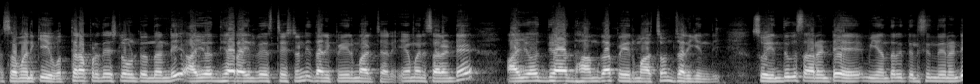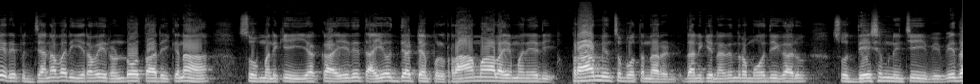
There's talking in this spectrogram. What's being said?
So మనకి ఉత్తరప్రదేశ్లో ఉంటుందండి. అయోధ్య రైల్వే స్టేషన్ అని దాని పేరు మార్చారు. ఏమని సార్ అంటే అయోధ్య ధామ్గా పేరు మార్చడం జరిగింది. సో ఎందుకు సార్ అంటే మీ అందరికీ తెలిసిందేనండి రేపు జనవరి ఇరవై రెండో తారీఖున సో మనకి ఈ యొక్క ఏదైతే అయోధ్య టెంపుల్ రామాలయం అనేది ప్రారంభించబోతున్నారండి. దానికి నరేంద్ర మోదీ గారు సో దేశం నుంచి వివిధ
